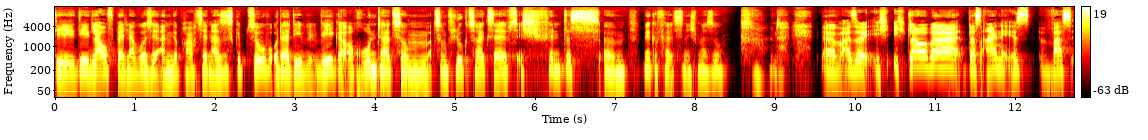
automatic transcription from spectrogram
die die Laufbänder, wo sie angebracht sind. Also es gibt so oder die Wege auch runter zum zum Flugzeug selbst. Ich finde das ähm, mir gefällt es nicht mehr so. Ähm, also ich, ich glaube, das eine ist, was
